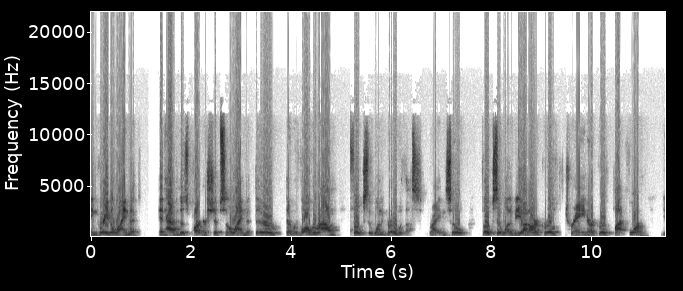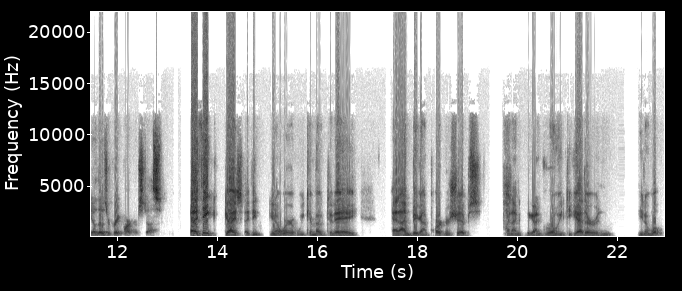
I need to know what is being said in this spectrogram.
and great alignment and having those partnerships and alignment that are that revolve around folks that want to grow with us, right? And so folks that want to be on our growth train, our growth platform, you know, those are great partners to us. And I think, guys, I think, you know, where we came out today, and I'm big on partnerships and I'm big on growing together and you know what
